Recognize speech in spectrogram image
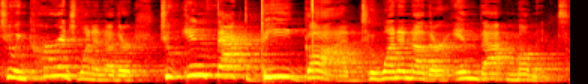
to encourage one another, to in fact be God to one another in that moment.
